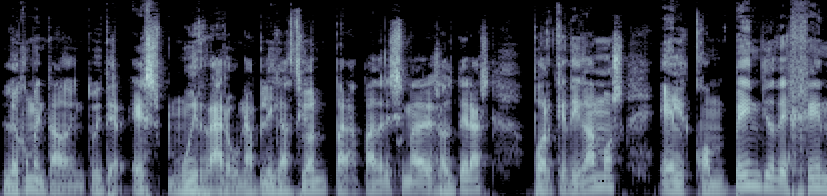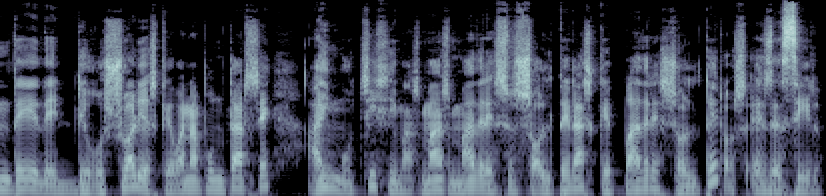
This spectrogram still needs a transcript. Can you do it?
Lo he comentado en Twitter. Es muy raro una aplicación para padres y madres solteras porque, digamos, el compendio de gente, de, usuarios que van a apuntarse, hay muchísimas más madres solteras que padres solteros. Es decir,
